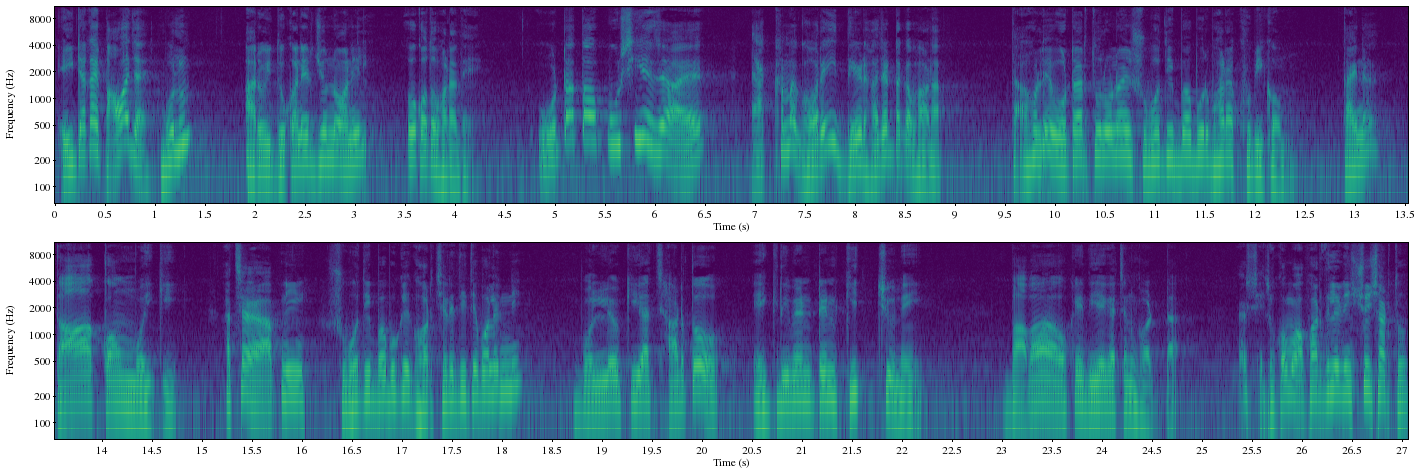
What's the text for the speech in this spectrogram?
এই টাকায় পাওয়া যায় বলুন। আর ওই দোকানের জন্য অনিল ও কত ভাড়া দেয়? ওটা তাও পুষিয়ে যায় একখানা ঘরেই দেড় হাজার টাকা ভাড়া। তাহলে ওটার তুলনায় শুভদীপবাবুর ভাড়া খুবই কম তাই না? তা কম বই কি? আচ্ছা আপনি শুভদীপবাবুকে ঘর ছেড়ে দিতে বলেননি? বললেও কি আর ছাড়তো এগ্রিমেন্টেন কিচ্ছু নেই। বাবা ওকে দিয়ে গেছেন ঘরটা। সেরকম অফার দিলে নিশ্চয়ই ছাড়তো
